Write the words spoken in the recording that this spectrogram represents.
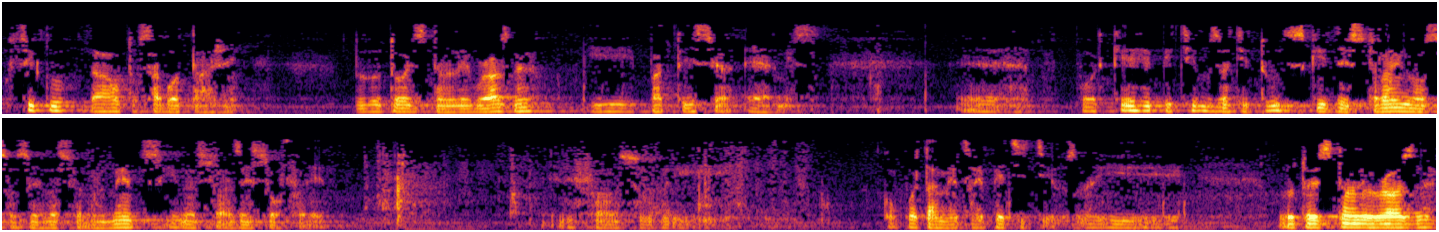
o ciclo da autossabotagem, do Dr. Stanley Rosner e Patrícia Hermes. É, por que repetimos atitudes que destroem nossos relacionamentos e nos fazem sofrer? Ele fala sobre comportamentos repetitivos. Né? E o Dr. Stanley Rosner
